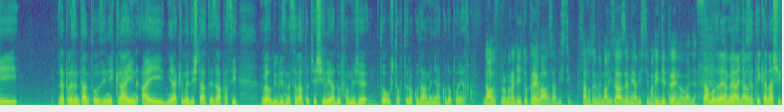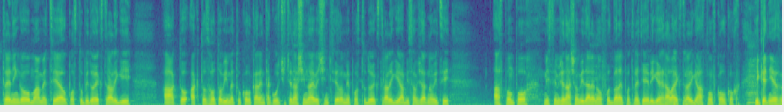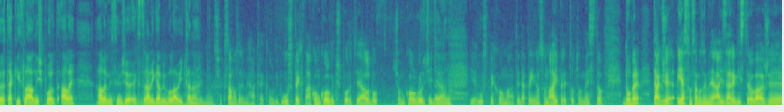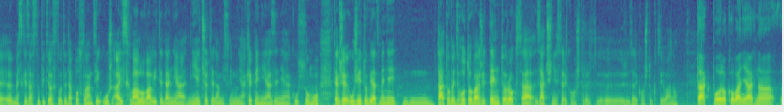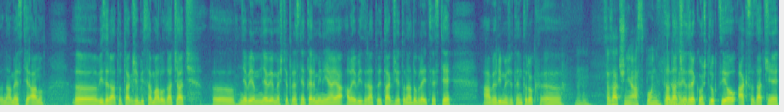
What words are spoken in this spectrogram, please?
reprezentantov z iných krajín, mm. aj nejaké medzištátne zápasy. Veľmi by sme sa na to tešili a dúfame, že to už tohto roku dáme nejako do poriadku. No ale v prvom rade je to pre vás, aby ste samozrejme mali zázemie, aby ste mali kde trénovať. A, samozrejme, a aj čo sa týka našich tréningov, máme cieľ postúpiť do Extraligy a ak to, ak to zhotovíme tú kolkaren, tak určite našim najväčším cieľom je postup do Extraligy, aby sa v Žarnovici aspoň po, myslím, že našom vydarenom fotbale po tretej lige hrala Extraliga aspoň v kolkoch. I keď nie sme taký slávny šport, ale, ale myslím, že Extraliga by bola vítaná. No, však samozrejme, akákoľvek úspech v akomkoľvek športe alebo v čomkoľvek Určite, teda áno. je úspechom a teda prínosom aj pre toto mesto. Dobre, takže ja som samozrejme aj zaregistroval, že Mestské zastupiteľstvo, teda poslanci už aj schválovali teda niečo, teda myslím nejaké peniaze, nejakú sumu. Takže už je to viac menej mm, táto vec hotová, že tento rok sa začne s, rekonštru- s rekonštrukciou, áno? Tak, po rokovaniach na, na meste áno. E, vyzerá to tak, že by sa malo začať neviem, neviem ešte presne termíny a ja, ale vyzerá to tak, že je to na dobrej ceste a veríme, že tento rok uh, uh-huh. sa začne aspoň. Sa teda, začne hej? s rekonštrukciou. Ak sa začne,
